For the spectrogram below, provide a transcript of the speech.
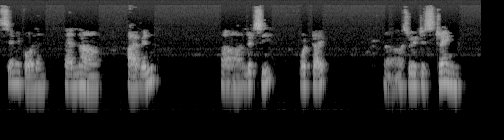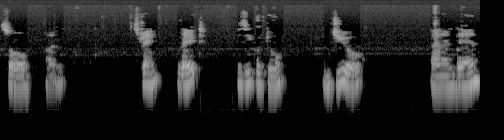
semicolon and now I will uh, let's see what type. Uh, so it is string so um, string lat is equal to geo and then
